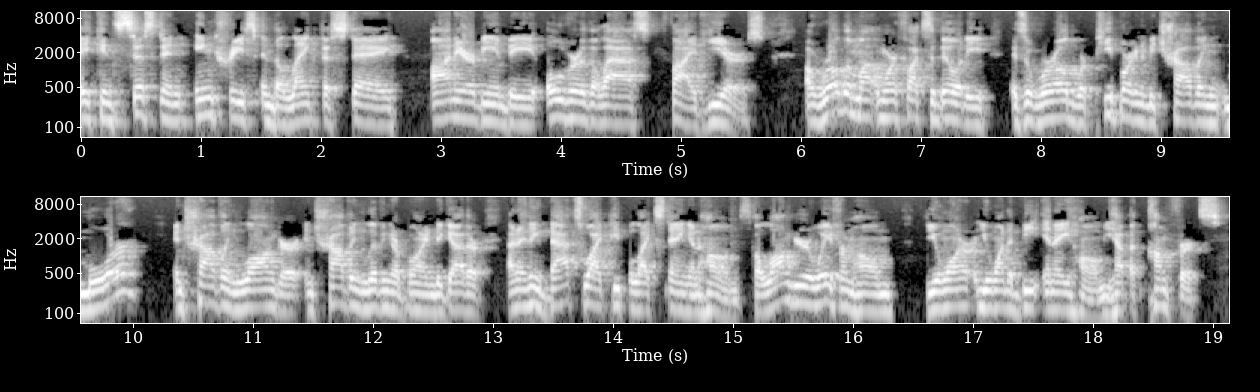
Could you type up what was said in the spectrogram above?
a consistent increase in the length of stay on Airbnb over the last five years. A world of more flexibility is a world where people are going to be traveling more and traveling longer and traveling, living, or blowing together. And I think that's why people like staying in homes. The longer you're away from home, you want you want to be in a home. You have the comforts.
